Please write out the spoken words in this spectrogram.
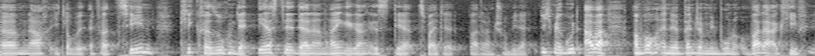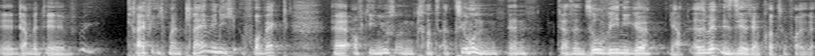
ähm, nach, ich glaube, etwa zehn Kickversuchen. Der erste, der dann reingegangen ist, der zweite war dann schon wieder nicht mehr gut. Aber am Wochenende Benjamin Bono war da aktiv. Äh, damit äh, greife ich mal ein klein wenig vorweg äh, auf die News und Transaktionen, denn das sind so wenige, ja, es wird eine sehr, sehr kurze Folge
